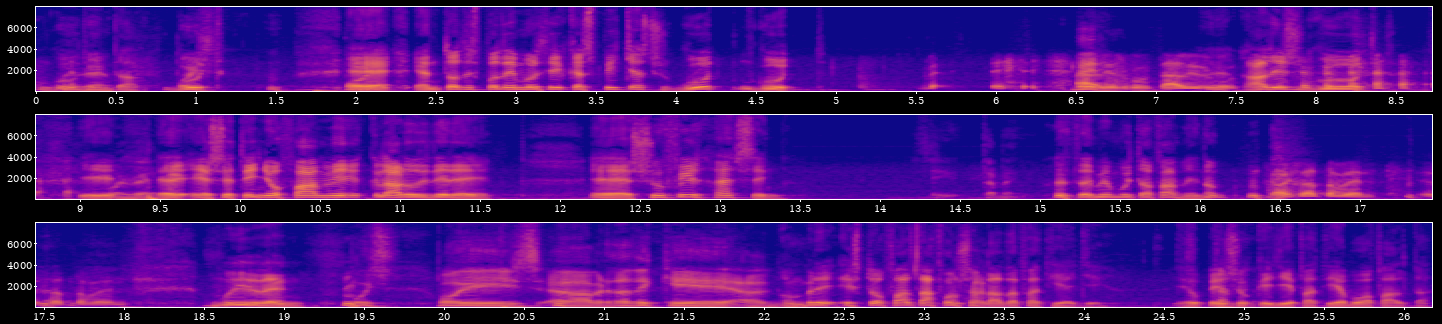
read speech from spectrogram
Guten Tag. Good. Eh, entonces podemos decir que as pichas good, good. Alles good, alles good. Alles good. e, e, e se teño fame, claro, diré eh, Sufil hacen. Sí, tamén. tamén moita fame, non? Ah, exactamente, exactamente. Moi ben. Pois, pois a verdade é que... Ah, Hombre, isto falta a Fonsagrada facialle. Eu penso que lle facía boa falta.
